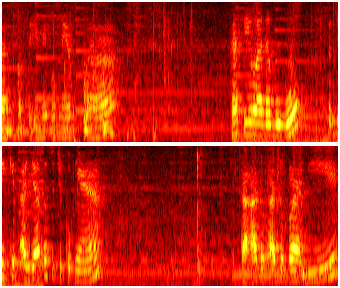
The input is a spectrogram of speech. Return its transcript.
Nah ini udah seperti ini pemirsa. Kasih lada bubuk Sedikit aja atau secukupnya. Kita aduk-aduk lagi.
